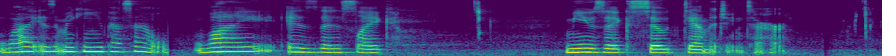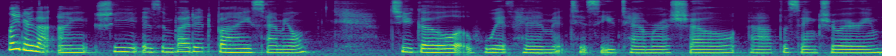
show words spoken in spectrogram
Why is it making you pass out? Why is this like music so damaging to her? Later that night, she is invited by Samuel to go with him to see Tamara's show at the sanctuary.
